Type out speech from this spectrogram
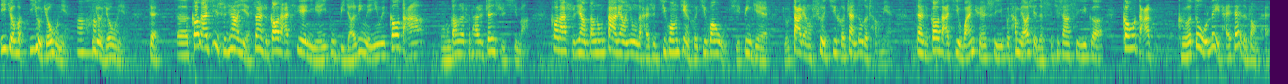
一九不一九九五年，啊一九九五年，对，呃，高达 G 实际上也算是高达系列里面一部比较另类，因为高达我们刚才说它是真实系嘛，高达实际上当中大量用的还是激光剑和激光武器，并且有大量射击和战斗的场面。但是高达 G 完全是一部，它描写的实际上是一个高达格斗擂台赛的状态，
